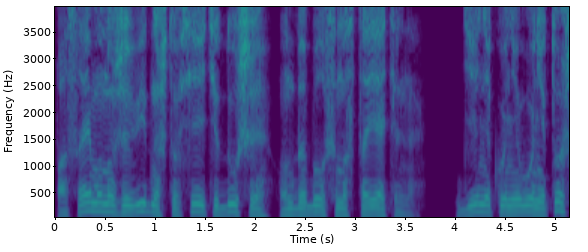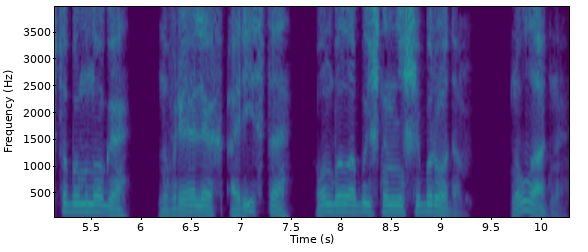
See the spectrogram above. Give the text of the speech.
По Саймону же видно, что все эти души он добыл самостоятельно. Денег у него не то чтобы много, но в реалиях Ариста он был обычным нищебродом. Ну ладно,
